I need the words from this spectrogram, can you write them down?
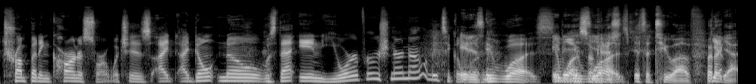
trumpeting carnosaur, which is I I don't know was that in your version or not. Let me take a It look. is It was. It was, is, okay. yeah, it's, it's a two of. But yeah.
